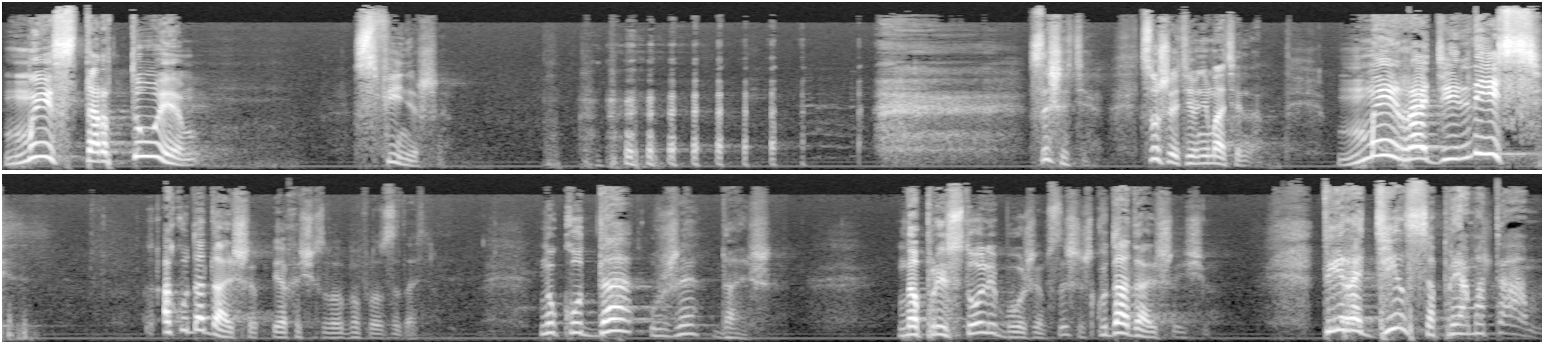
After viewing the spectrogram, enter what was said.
мы стартуем с финиша. Слышите? Слушайте внимательно. Мы родились. А куда дальше? Я хочу вопрос задать. Ну куда уже дальше? На престоле Божьем, слышишь? Куда дальше еще? Ты родился прямо там.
